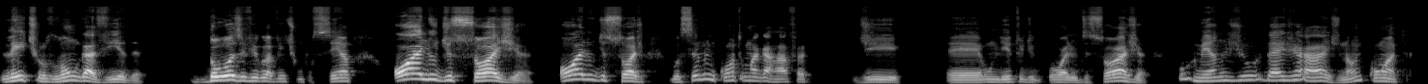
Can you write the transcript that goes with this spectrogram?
Leite longa vida, 12,21%. Óleo de soja, óleo de soja. Você não encontra uma garrafa de é, um litro de óleo de soja por menos de 10 reais. Não encontra.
